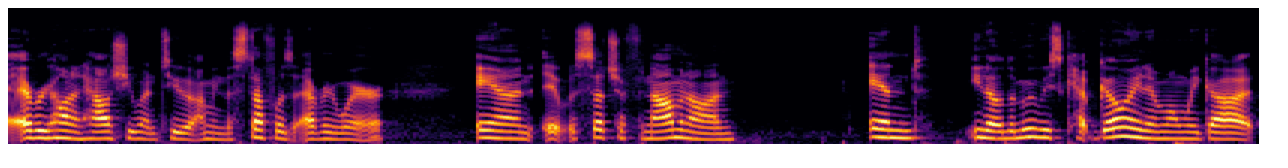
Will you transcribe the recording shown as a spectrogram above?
Every haunted house you went to, I mean, the stuff was everywhere. And it was such a phenomenon and you know the movies kept going and when we got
